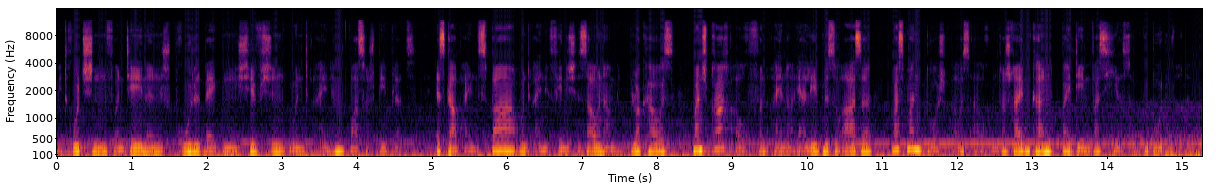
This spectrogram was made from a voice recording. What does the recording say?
mit Rutschen, Fontänen, Sprudelbecken, Schiffchen und einem Wasserspielplatz. Es gab einen Spa und eine finnische Sauna mit Blockhaus. Man sprach auch von einer Erlebnisoase, was man durchaus auch unterschreiben kann bei dem, was hier so geboten wurde.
